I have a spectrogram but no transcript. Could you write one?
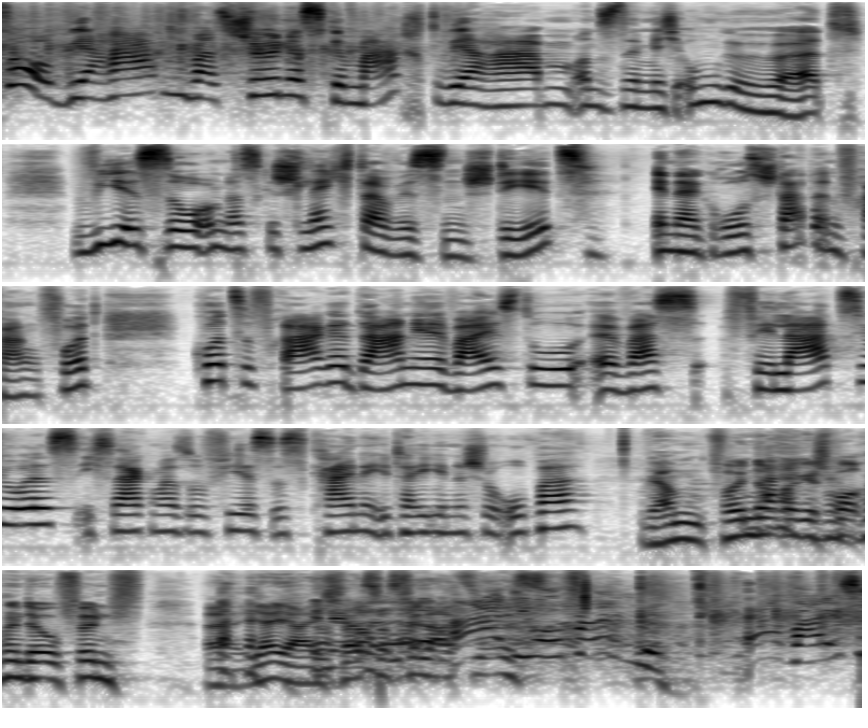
so, wir haben was Schönes gemacht. Wir haben uns nämlich umgehört, wie es so um das Geschlechterwissen steht in der Großstadt in Frankfurt. Kurze Frage, Daniel, weißt du, äh, was Fellatio ist? Ich sag mal so viel, es ist keine italienische Oper. Wir haben vorhin darüber gesprochen in der U5. Äh, ja, ja, ich weiß, was Fellatio Ah, die ist. U5. Er weiß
